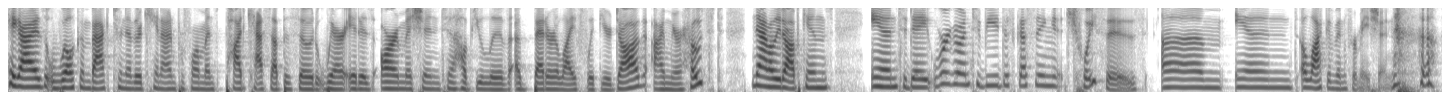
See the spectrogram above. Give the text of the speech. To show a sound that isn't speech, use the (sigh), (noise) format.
Hey guys, welcome back to another Canine Performance podcast episode where it is our mission to help you live a better life with your dog. I'm your host, Natalie Dobkins, and today we're going to be discussing choices um, and a lack of information.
